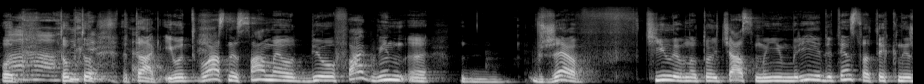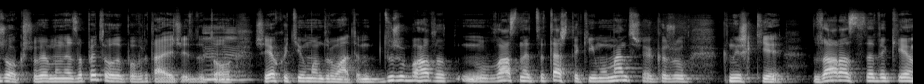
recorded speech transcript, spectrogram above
От, ага. Тобто, так, і от, власне, саме от біофак він е, вже втілив на той час мої мрії дитинства тих книжок, що ви мене запитували, повертаючись до того, mm-hmm. що я хотів мандрувати. Дуже багато, ну, власне, це теж такий момент, що я кажу, книжки. Зараз все-таки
